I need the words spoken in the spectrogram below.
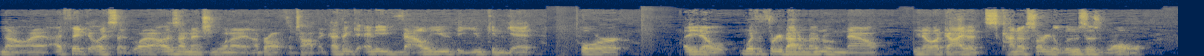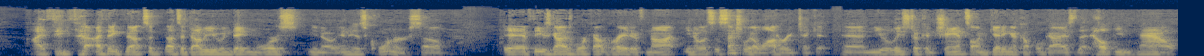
No, I, I think, like I said, well, as I mentioned when I, I brought up the topic, I think any value that you can get for, uh, you know, with a three batter minimum now, you know, a guy that's kind of starting to lose his role, I think that I think that's a that's a W in Dayton Moore's, you know, in his corner. So if these guys work out great, if not, you know, it's essentially a lottery ticket, and you at least took a chance on getting a couple guys that help you now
